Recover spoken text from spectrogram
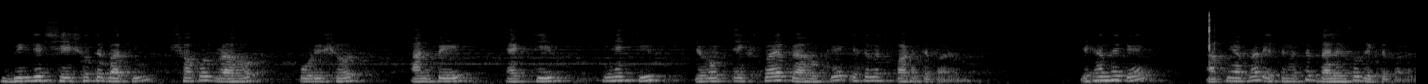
বিল্ডের শেষ হতে বাকি সকল গ্রাহক পরিশোধ আনপেইড অ্যাক্টিভ ইনঅ্যাক্টিভ এবং এক্সপায়ার গ্রাহককে এসএমএস পাঠাতে পারেন। এখান থেকে আপনি আপনার এস এসএমএস এর ব্যালেন্সও দেখতে পারেন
